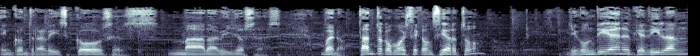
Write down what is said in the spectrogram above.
Encontraréis cosas maravillosas. Bueno, tanto como este concierto, llegó un día en el que Dylan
